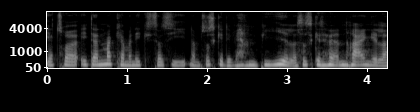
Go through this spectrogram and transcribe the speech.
jeg tror, i Danmark kan man ikke så sige, "Nå, så skal det være en pige, eller så skal det være en dreng, eller...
